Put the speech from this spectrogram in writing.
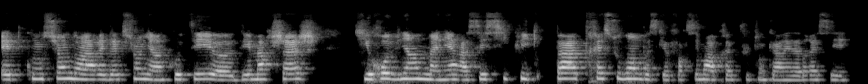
être conscient que dans la rédaction, il y a un côté euh, démarchage qui revient de manière assez cyclique, pas très souvent parce que forcément après plus ton carnet d'adresses est,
